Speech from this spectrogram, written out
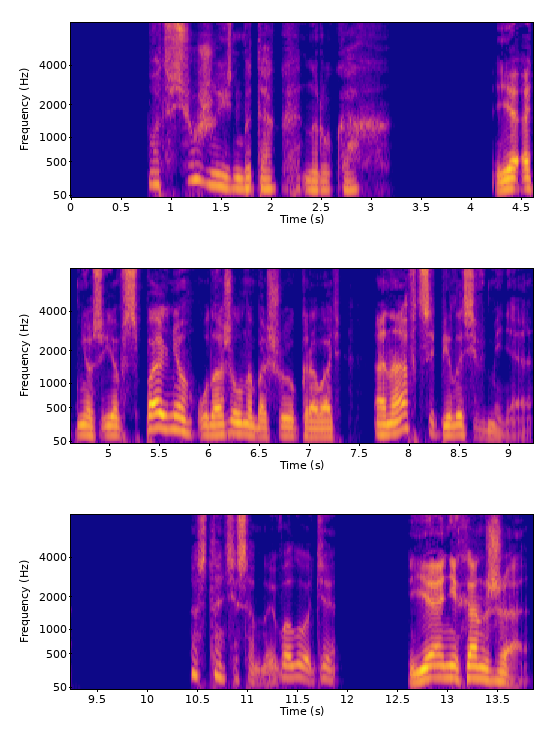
— Вот всю жизнь бы так на руках. Я отнес ее в спальню, уложил на большую кровать. Она вцепилась в меня. — Останься со мной, Володя. — Я не ханжа.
